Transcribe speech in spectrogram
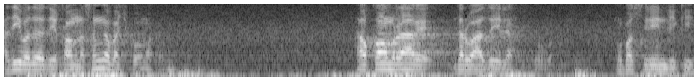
ادي وده دي قوم نه څنګه بچ کومه او قوم راغې دروازې له مفسرین لیکي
